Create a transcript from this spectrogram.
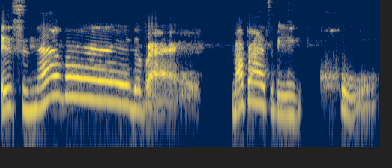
It's never the bride. My bride to be cool.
